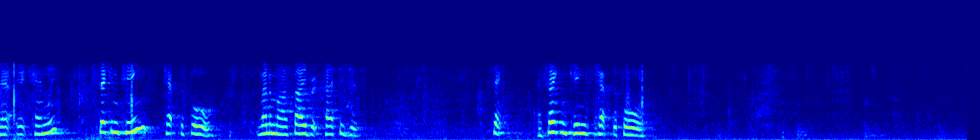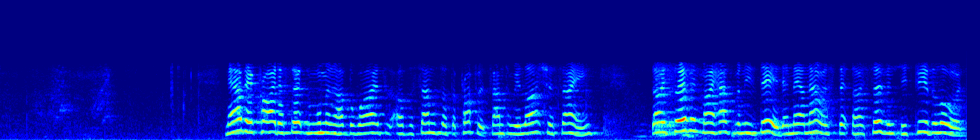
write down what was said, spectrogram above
uh, can we? Second Kings, chapter four, one of my favourite passages. Sec- Second Kings, chapter four. Now there cried a certain woman of the wives of the sons of the prophets unto Elisha, saying, Thy servant my husband is dead, and thou knowest that thy servant did fear the Lord.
